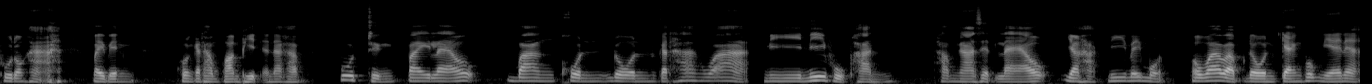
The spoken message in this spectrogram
ผู้ต้องหา ไปเป็นคนกระทำความผิดนะครับ พูดถึงไปแล้ว บางคนโดนกระทั่งว่ามีหนี้ผูกพันทำงานเสร็จแล้วยังหักหนี้ไม่หมด เพราะว่าแบบโดนแก๊งพวกนี้เนี่ย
